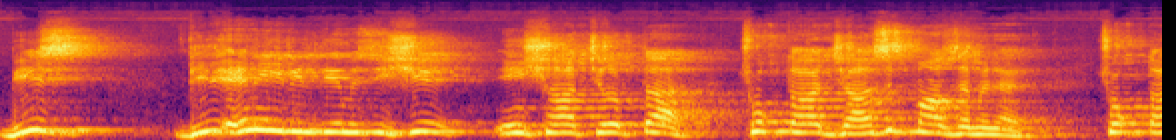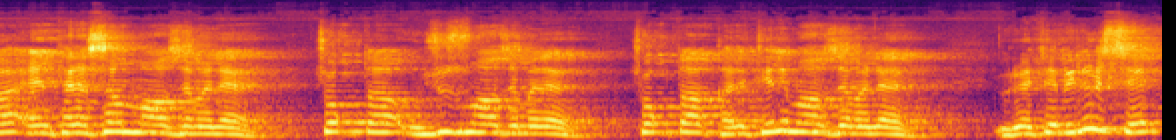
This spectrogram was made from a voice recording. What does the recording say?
Biz bir en iyi bildiğimiz işi inşaatçılıkta çok daha cazip malzemeler, çok daha enteresan malzemeler, çok daha ucuz malzemeler, çok daha kaliteli malzemeler üretebilirsek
